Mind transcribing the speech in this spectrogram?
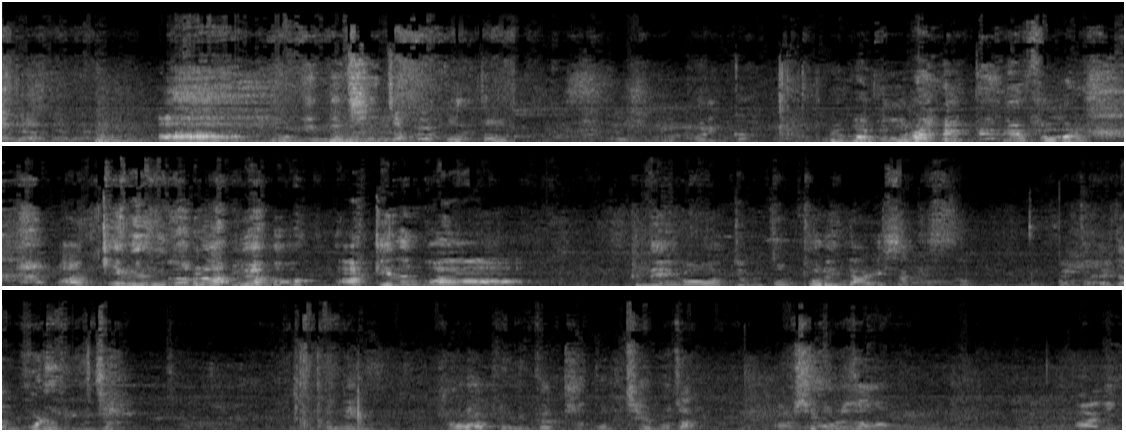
아니 아니야. 아 여기 있는 진짜 뺄 거 없다. 이거 버릴까? 이거 뭐라 했는데 뭘 아끼는 거라며? 아끼는 거야. 근데 이거 좀 도풀이 나기 시작했어. 일단, 일단 버려보자. 언니 바로 앞에 오니까 닫고 재보자 혹시 모르잖아 아니?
